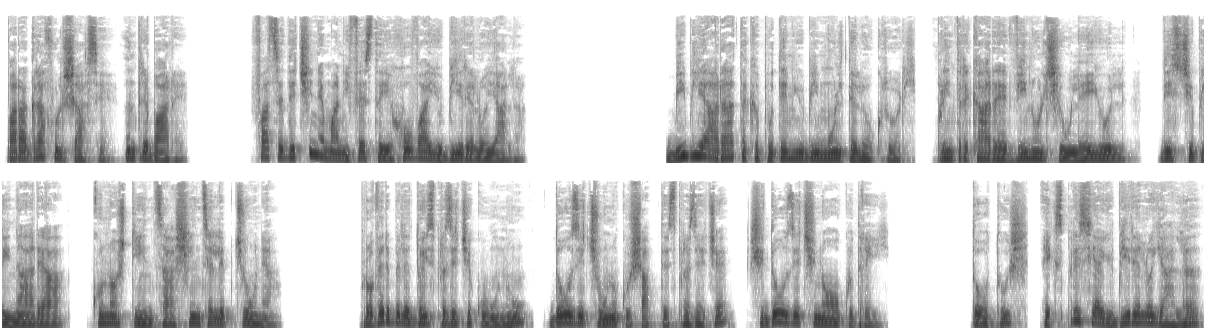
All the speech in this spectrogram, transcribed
Paragraful 6. Întrebare. Față de cine manifestă Jehova iubire loială? Biblia arată că putem iubi multe lucruri, printre care vinul și uleiul, disciplinarea, cunoștința și înțelepciunea. Proverbele 12 cu 1, 21 cu 17 și 29 cu 3. Totuși, expresia iubire loială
